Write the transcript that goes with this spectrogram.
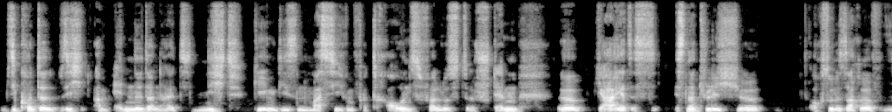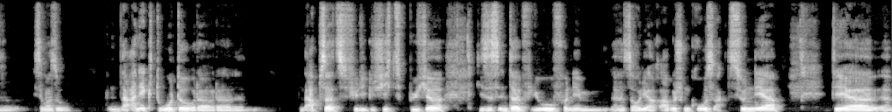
sie konnte sich am Ende dann halt nicht gegen diesen massiven Vertrauensverlust äh, stemmen. Äh, ja, jetzt ist, ist natürlich äh, auch so eine Sache, ich sag mal so, eine Anekdote oder, oder ein Absatz für die Geschichtsbücher, dieses Interview von dem äh, saudi-arabischen Großaktionär, der äh,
